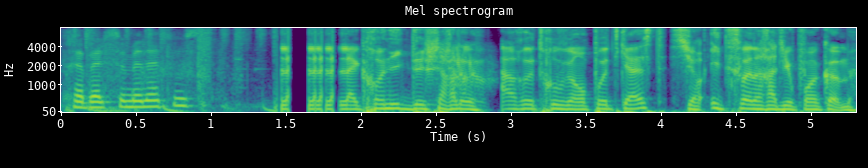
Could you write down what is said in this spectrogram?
Très belle semaine à tous. La, chronique de Charlot, à retrouver en podcast sur itswanradio.com.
